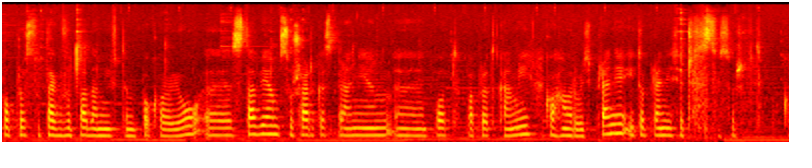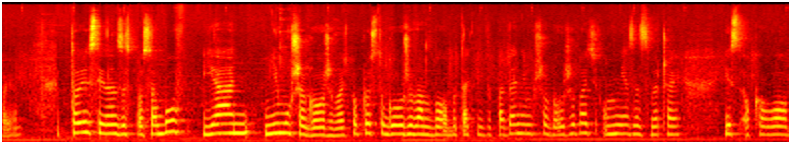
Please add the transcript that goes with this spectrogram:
po prostu tak wypada mi w tym pokoju, e, stawiam suszarkę z praniem e, pod paprotkami. Kocham robić pranie i to pranie się często suszy w tym pokoju. To jest jeden ze sposobów. Ja nie muszę go używać, po prostu go używam, bo, bo tak mi wypada, nie muszę go używać. U mnie zazwyczaj jest około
